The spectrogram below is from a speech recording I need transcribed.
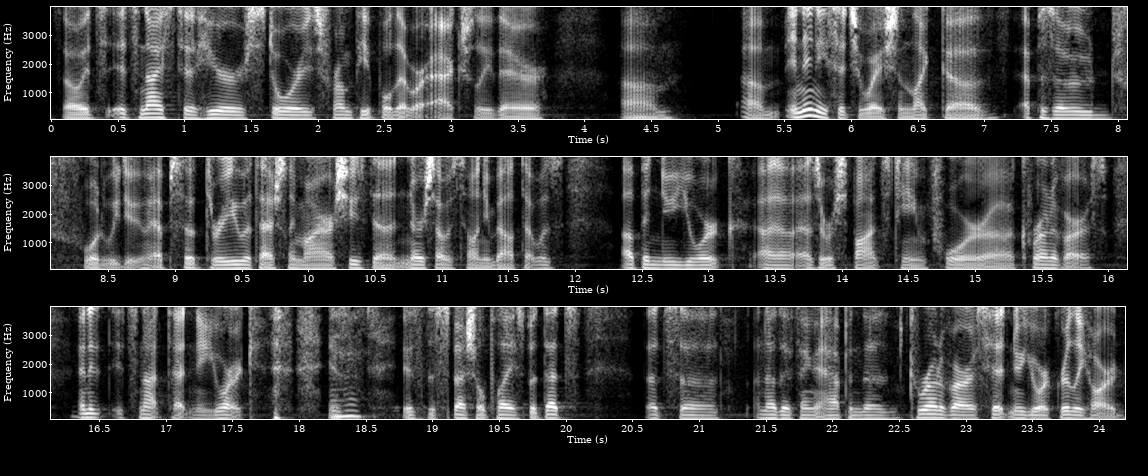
So it's it's nice to hear stories from people that were actually there. Um, um, in any situation, like uh, episode, what do we do? Episode three with Ashley Meyer. She's the nurse I was telling you about that was up in New York uh, as a response team for uh, coronavirus. And it, it's not that New York is is the special place, but that's that's uh, another thing that happened. The coronavirus hit New York really hard,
